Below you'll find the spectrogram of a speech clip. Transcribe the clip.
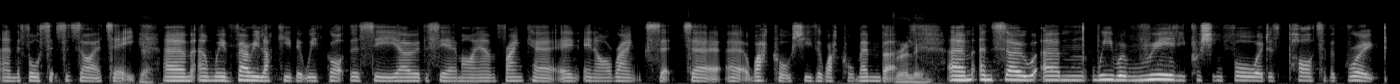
and the fawcett society yeah. um, and we're very lucky that we've got the ceo of the cmi Ann Francke in, in our ranks at uh, uh, WACL she's a WACL member Brilliant. Um, and so um, we were really pushing forward as part of a group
